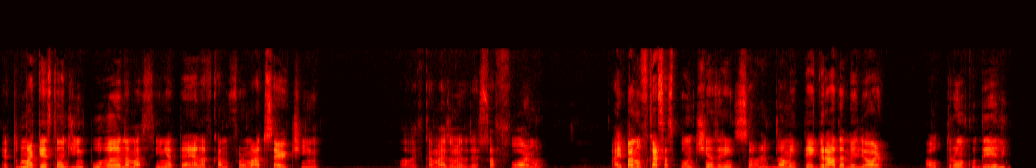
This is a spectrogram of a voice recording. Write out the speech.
É tudo uma questão de empurrando a massinha até ela ficar no formato certinho. Ó, vai ficar mais ou menos dessa forma. Aí para não ficar essas pontinhas, a gente só dá uma integrada melhor ao tronco dele.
